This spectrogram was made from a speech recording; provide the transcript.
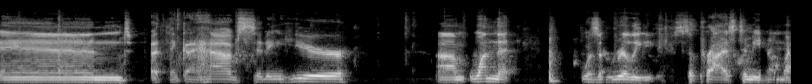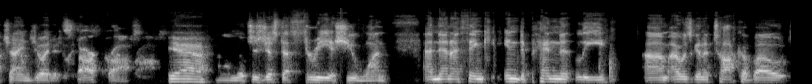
And I think I have sitting here um, one that was a really surprise to me how much I enjoyed it Starcross, yeah um, which is just a three issue one. And then I think independently, um, I was going to talk about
